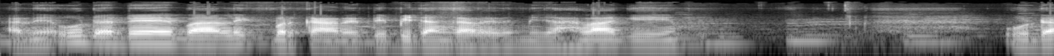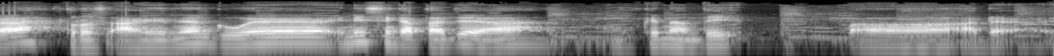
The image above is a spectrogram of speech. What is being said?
Ini udah deh balik berkarir di bidang karir minyak lagi. Udah terus akhirnya gue ini singkat aja ya mungkin nanti uh, ada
